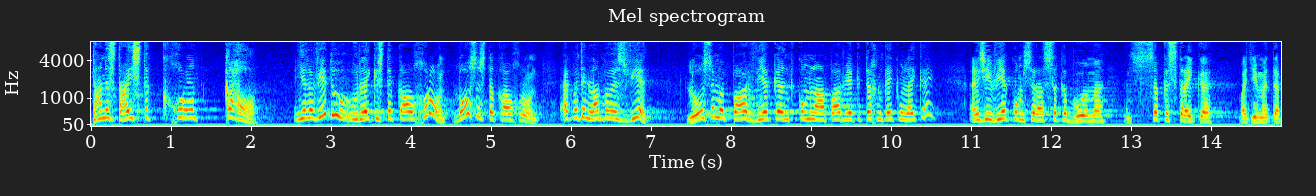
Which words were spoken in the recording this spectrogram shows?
Dan is daai stuk grond kaal. En jy weet hoe hoe lyk 'n stuk kaal grond? Los 'n stuk kaal grond. Ek wat in landbou is weet. Los hom 'n paar weke en kom na 'n paar weke terug en kyk hoe lyk hy. En as jy weer kom sit daar sulke bome en sulke struike wat jy met 'n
